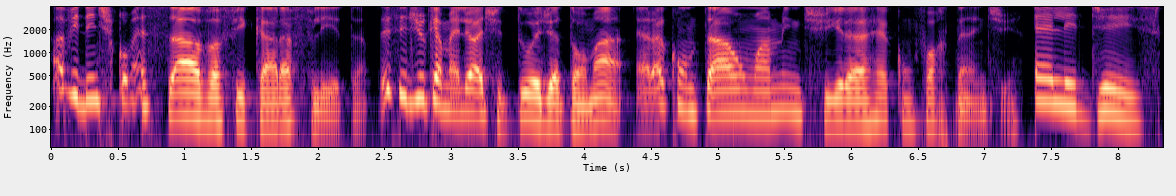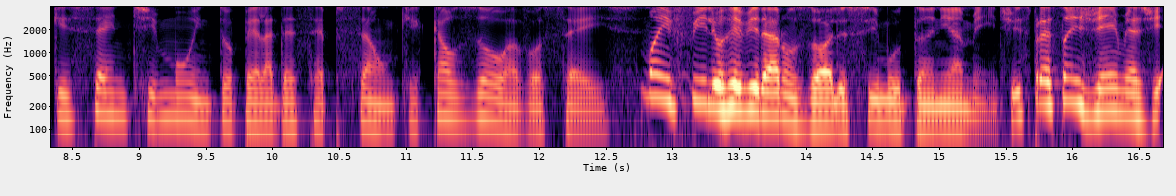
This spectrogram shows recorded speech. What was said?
A vidente começava a ficar aflita. Decidiu que a melhor atitude a tomar era contar uma mentira reconfortante. Ele diz que sente muito pela decepção que causou a vocês. Mãe e filho reviraram os olhos simultaneamente, expressões gêmeas de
